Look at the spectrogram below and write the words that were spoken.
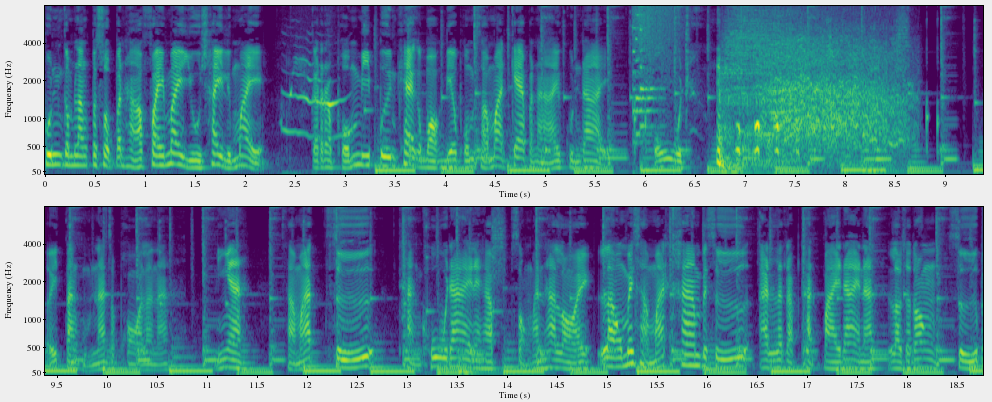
คุณกำลังประสบปัญหาไฟไหม้อยู่ใช่หรือไม่ กระผมมีปืนแค่กระบอกเดียว ผมสามารถแก้ปัญหาให้คุณได้โอ้ดเฮ้ย ตังค์ผมน่าจะพอแล้วนะ นี่ไง สามารถซื้อ ถังคู่ได้นะครับ 2,500 เราไม่สามารถข้ามไปซื้ออันระดับถัดไปได้นะ เราจะต้องซื้อไป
